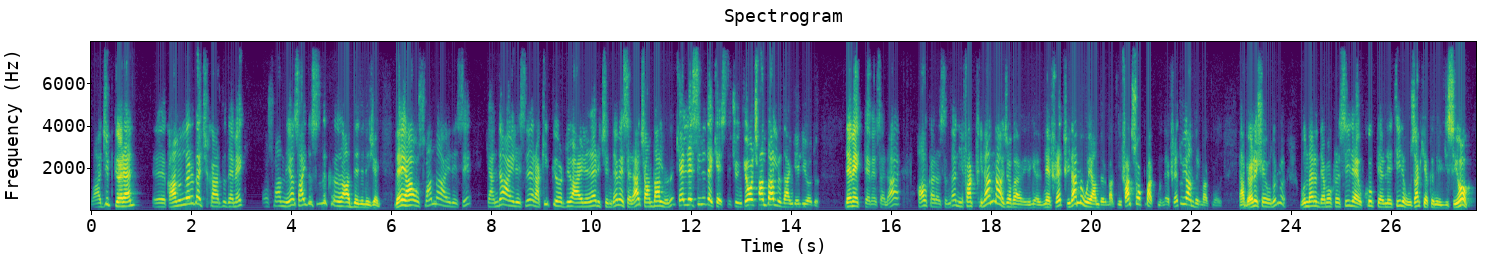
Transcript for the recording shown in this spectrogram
vacip gören e, kanunları da çıkardı demek Osmanlı'ya saygısızlık e, addedilecek. Veya Osmanlı ailesi kendi ailesine rakip gördüğü aileler içinde mesela Çandarlı'nın kellesini de kesti. Çünkü o Çandarlı'dan geliyordu. Demek de mesela halk arasında nifak filan mı acaba nefret filan mı uyandırmak, nifak sokmak mı, nefret uyandırmak mı? Ya böyle şey olur mu? Bunların demokrasiyle, hukuk devletiyle uzak yakın ilgisi yok.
